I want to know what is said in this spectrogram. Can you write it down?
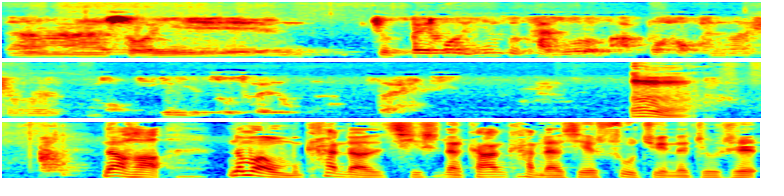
嗯，所以就背后的因素太多了吧，不好判断是不是某一个因素推动的。对，嗯，那好，那么我们看到的，其实呢，刚刚看到一些数据呢，就是，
